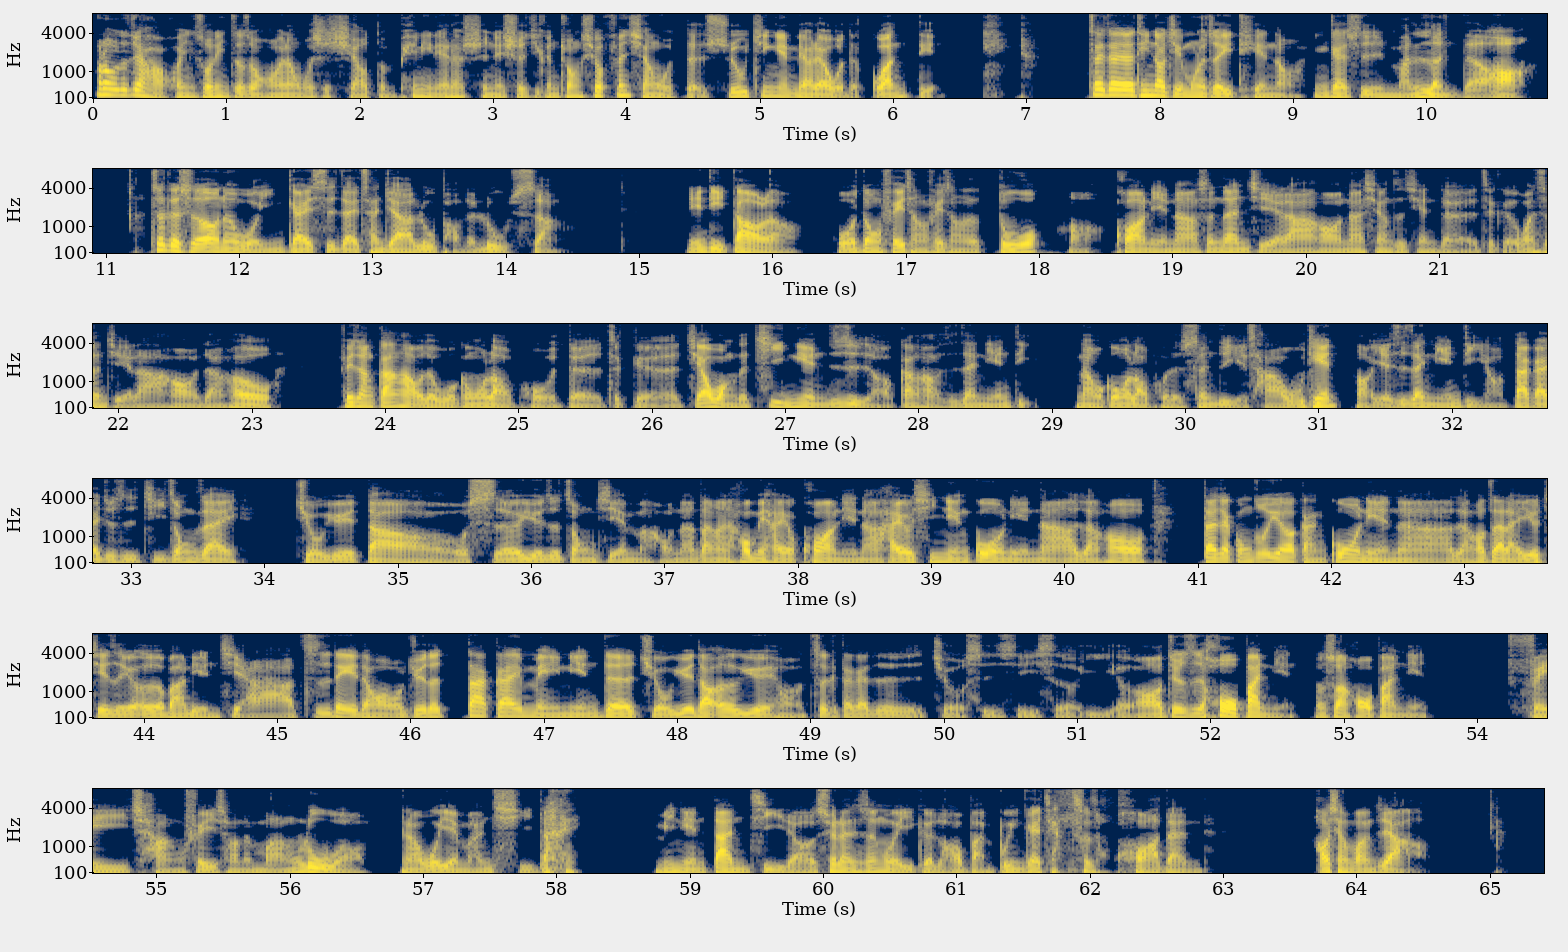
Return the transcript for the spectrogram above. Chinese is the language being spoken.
Hello，大家好，欢迎收听这种红月亮，我是小董，陪你聊聊室内设计跟装修，分享我的实务经验，聊聊我的观点。在大家听到节目的这一天哦，应该是蛮冷的哈、哦。这个时候呢，我应该是在参加路跑的路上。年底到了，活动非常非常的多哦，跨年啊，圣诞节啦，哈，那像之前的这个万圣节啦，哈，然后非常刚好的，我跟我老婆的这个交往的纪念日哦，刚好是在年底。那我跟我老婆的生日也差五天哦，也是在年底哦，大概就是集中在九月到十二月这中间嘛。哦，那当然后面还有跨年啊，还有新年过年啊，然后大家工作又要赶过年啊，然后再来又接着又二二八年假啦之类的哦。我觉得大概每年的九月到二月哦，这个大概是九十十一十二一二哦，就是后半年，算后半年，非常非常的忙碌哦。那我也蛮期待。明年淡季的哦，虽然身为一个老板不应该讲这种话，但好想放假哦。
